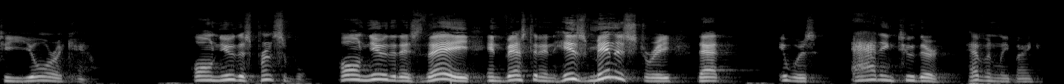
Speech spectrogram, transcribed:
to your account. Paul knew this principle. Paul knew that as they invested in his ministry, that it was adding to their heavenly bank.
